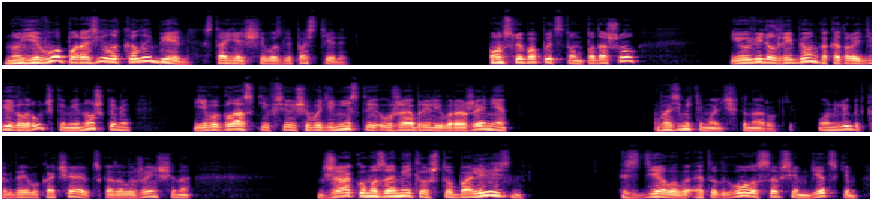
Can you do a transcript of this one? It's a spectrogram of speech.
но его поразила колыбель, стоящая возле постели. Он с любопытством подошел и увидел ребенка, который двигал ручками и ножками. Его глазки, все еще водянистые, уже обрели выражение. «Возьмите мальчика на руки. Он любит, когда его качают», — сказала женщина. Джакумо заметил, что болезнь сделала этот голос совсем детским —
